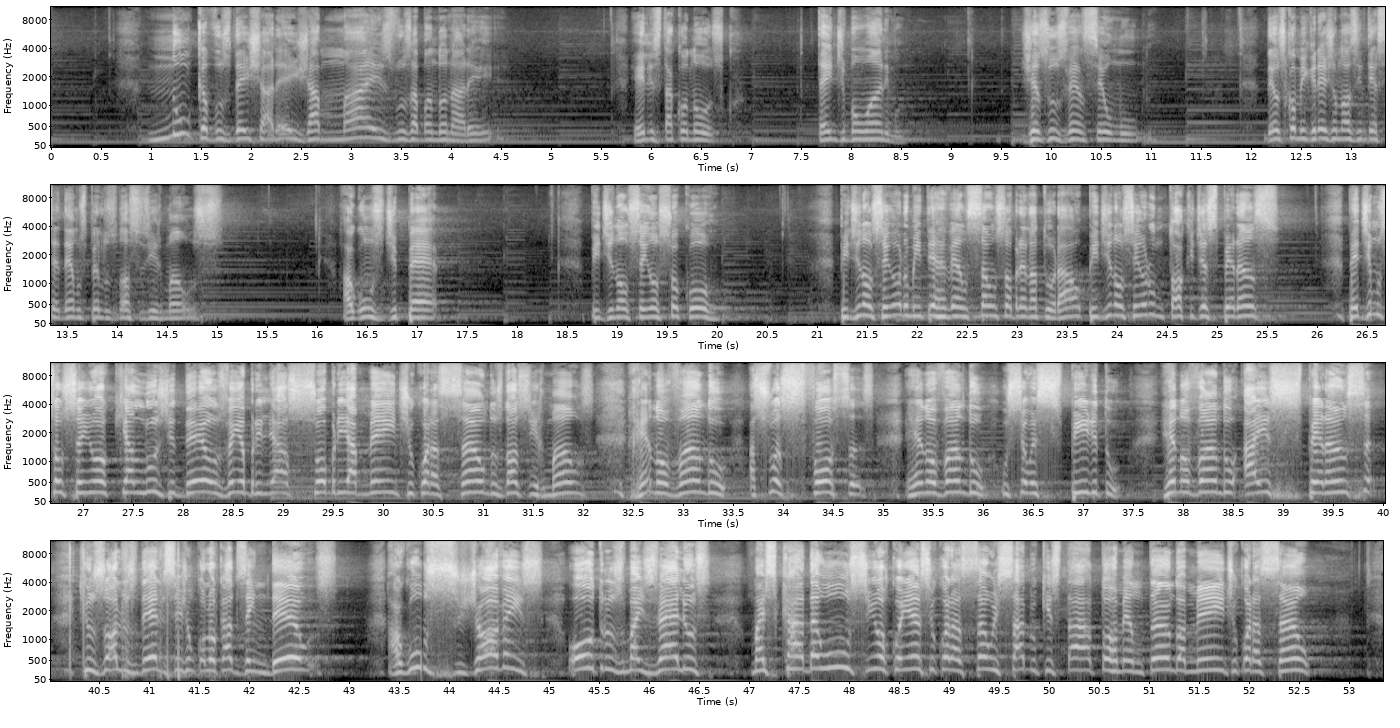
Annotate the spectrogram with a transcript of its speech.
nunca vos deixarei, jamais vos abandonarei. Ele está conosco, tem de bom ânimo. Jesus venceu o mundo. Deus, como igreja, nós intercedemos pelos nossos irmãos, alguns de pé, pedindo ao Senhor socorro, pedindo ao Senhor uma intervenção sobrenatural, pedindo ao Senhor um toque de esperança Pedimos ao Senhor que a luz de Deus venha brilhar sobre a mente e o coração dos nossos irmãos, renovando as suas forças, renovando o seu espírito, renovando a esperança, que os olhos deles sejam colocados em Deus. Alguns jovens, outros mais velhos, mas cada um, o Senhor conhece o coração e sabe o que está atormentando a mente, o coração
